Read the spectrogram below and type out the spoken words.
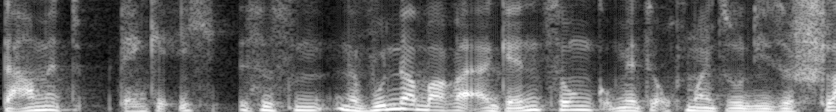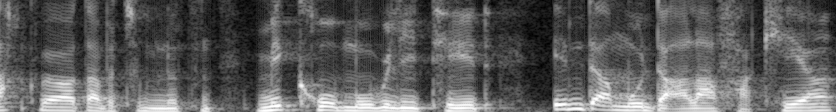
damit denke ich, ist es eine wunderbare Ergänzung, um jetzt auch mal so diese Schlagwörter zu benutzen. Mikromobilität, intermodaler Verkehr,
